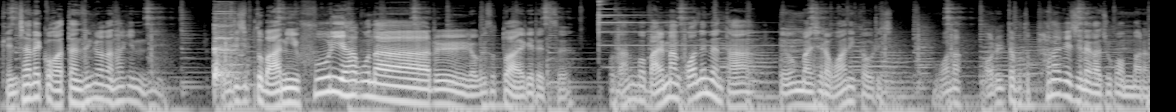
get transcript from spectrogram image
괜찮을 것 같다는 생각은 하긴 해. 우리 집도 많이 후리하구나를 여기서 또 알게 됐어요. 어, 나는 뭐 말만 꺼내면 다 매운맛이라고 하니까 우리 집. 워낙 어릴 때부터 편하게 지내가지고 엄마랑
